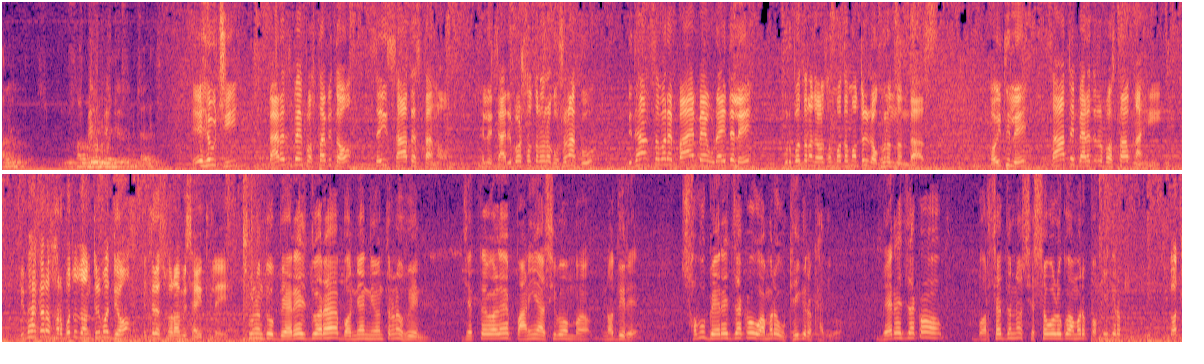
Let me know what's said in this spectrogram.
আমি সর্ভে ইনভেস্টিগেশন চালিছি এ হেউচি ব্যারেজ পাই প্রস্তাবিত সেই সাত স্থান ହେଲେ ଚାରି ବର୍ଷ ତଳର ଘୋଷଣାକୁ ବିଧାନସଭାରେ ବାଏଁ ବାଏଁ ଉଡ଼ାଇ ଦେଲେ ପୂର୍ବତନ ଜଳସମ୍ପଦ ମନ୍ତ୍ରୀ ରଘୁନନ୍ଦନ ଦାସ କହିଥିଲେ ସାତ ବ୍ୟାରେଜର ପ୍ରସ୍ତାବ ନାହିଁ ବିଭାଗର ସର୍ବୋଚ୍ଚ ଯନ୍ତ୍ରୀ ମଧ୍ୟ ଏଥିରେ ସ୍ୱର ମିଶାଇଥିଲେ ଶୁଣନ୍ତୁ ବ୍ୟାରେଜ ଦ୍ୱାରା ବନ୍ୟା ନିୟନ୍ତ୍ରଣ ହୁଏନି ଯେତେବେଳେ ପାଣି ଆସିବ ନଦୀରେ ସବୁ ବ୍ୟାରେଜ ଯାକ ଆମର ଉଠେଇକି ରଖାଯିବ ବ୍ୟାରେଜ ଯାକ ବର୍ଷା ଦିନ ଶେଷ ବେଳକୁ ଆମର ପକେଇକି ରଖିବ ଗତ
